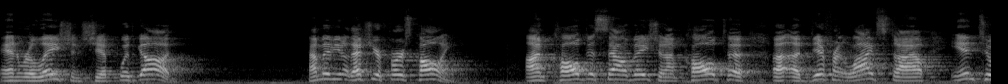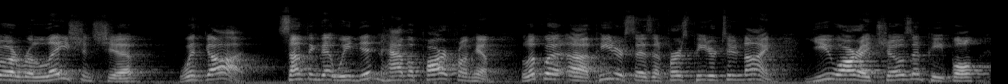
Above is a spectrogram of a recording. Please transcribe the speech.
and relationship with God. How many of you know that's your first calling? I'm called to salvation. I'm called to a, a different lifestyle into a relationship with God. Something that we didn't have apart from Him. Look what uh, Peter says in 1 Peter 2 9. You are a chosen people,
